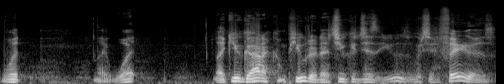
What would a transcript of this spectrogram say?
what, like what, like you got a computer that you could just use with your fingers.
